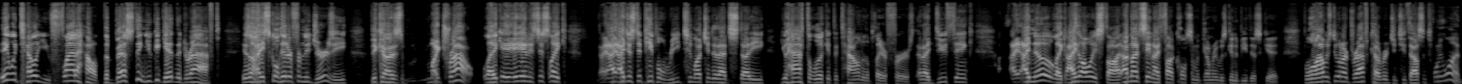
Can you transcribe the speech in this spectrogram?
it would tell you flat out the best thing you could get in the draft is a high school hitter from New Jersey because Mike Trout. Like, and it's just like I, I just did people read too much into that study. You have to look at the talent of the player first. And I do think I, I, know, like I always thought. I'm not saying I thought Colson Montgomery was going to be this good, but when I was doing our draft coverage in 2021,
